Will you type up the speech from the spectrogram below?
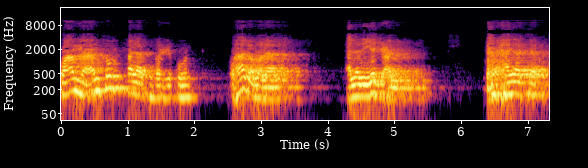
وأما أنتم فلا تفرقون وهذا ضلال الذي يجعل حياة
